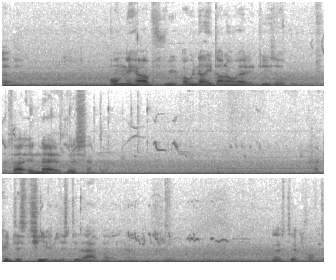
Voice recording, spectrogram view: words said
uh, only have three oh we nearly done already, geez oh. That in there is Liz Centre. I could just cheat and just do that, but no. Let's do it properly.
